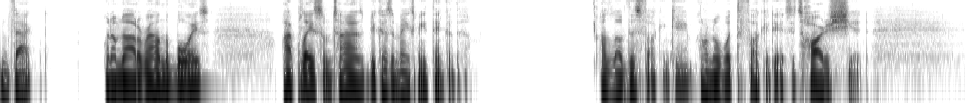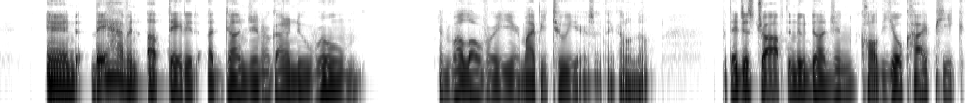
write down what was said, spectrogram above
In fact, when I'm not around the boys, I play sometimes because it makes me think of them. I love this fucking game. I don't know what the fuck it is. It's hard as shit. And they haven't updated a dungeon or got a new room in well over a year. Might be two years, I think. I don't know. But they just dropped a new dungeon called Yokai Peak.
